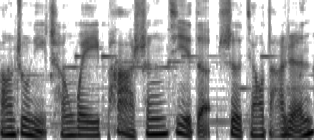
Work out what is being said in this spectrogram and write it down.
帮助你成为怕生界的社交达人。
